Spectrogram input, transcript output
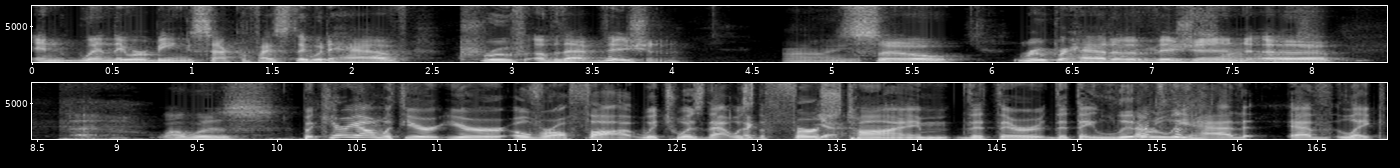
and when they were being sacrificed, they would have proof of that vision. Right. So Rupert had a vision. so uh, what was? But carry on with your your overall thought, which was that was the first yeah. time that they're that they literally the- had ev- like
